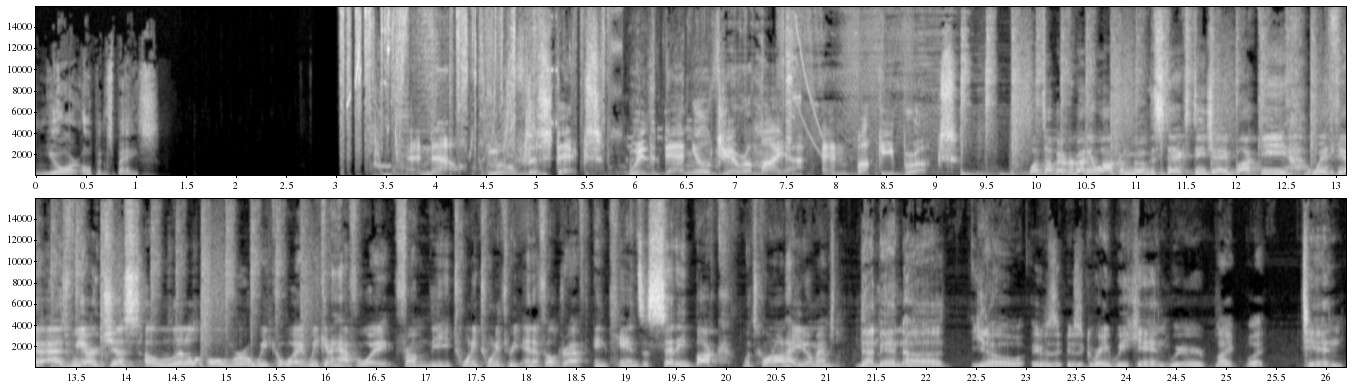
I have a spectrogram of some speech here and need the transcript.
in your open space. And now, Move the Sticks with Daniel Jeremiah and Bucky Brooks. What's up, everybody? Welcome to Move the Sticks. DJ Bucky with you as we are just a little over a week away, week and a half away from the 2023 NFL Draft in Kansas City. Buck, what's going on? How you doing, man? That man, uh, you know, it was it was a great weekend. We're like what 10,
